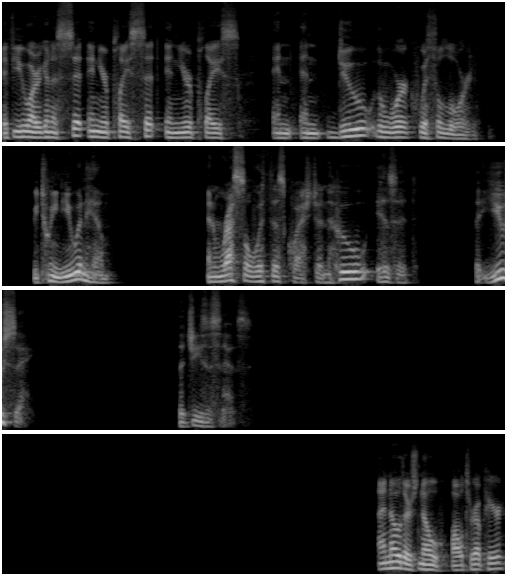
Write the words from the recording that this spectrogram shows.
If you are going to sit in your place, sit in your place and, and do the work with the Lord between you and Him and wrestle with this question Who is it that you say that Jesus is? I know there's no altar up here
